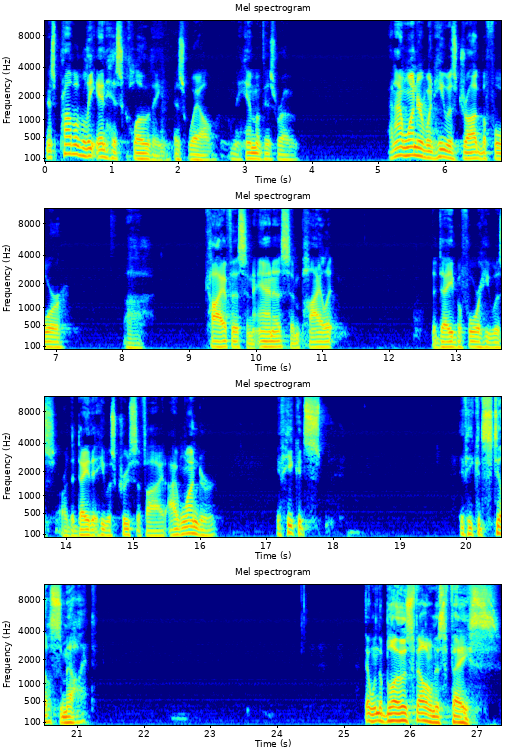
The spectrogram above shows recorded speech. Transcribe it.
And it's probably in his clothing as well, on the hem of his robe. And I wonder when he was drugged before uh, Caiaphas and Annas and Pilate, the day before he was, or the day that he was crucified, I wonder if he could if he could still smell it. That when the blows fell on his face,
